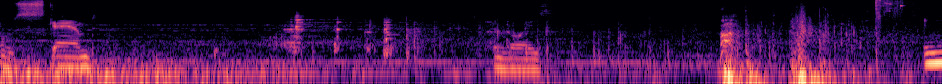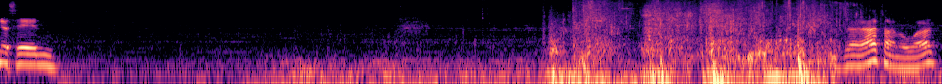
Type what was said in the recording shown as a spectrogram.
Oh, scammed. The noise. Nothing. That time it worked.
